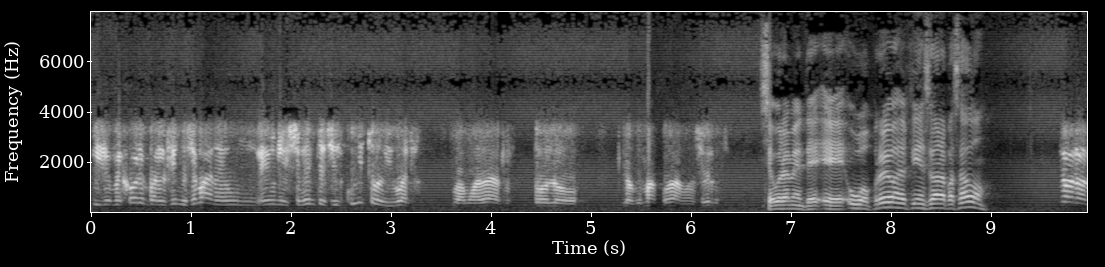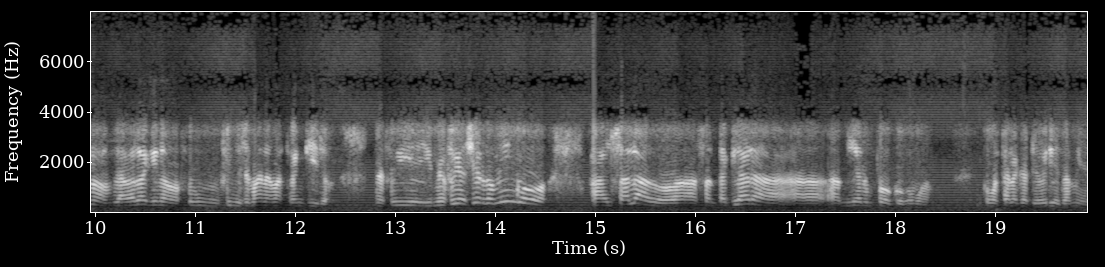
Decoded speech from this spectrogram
y lo mejoren para el fin de semana. Es un, es un excelente circuito y bueno, vamos a dar todo lo, lo que más podamos, ¿cierto? Seguramente. Eh, ¿Hubo pruebas el fin de semana pasado? No, no, no, la verdad que no, fue un fin de semana más tranquilo. Me fui, me fui ayer domingo al Salado, a Santa Clara, a, a mirar un poco cómo, cómo está la categoría también.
